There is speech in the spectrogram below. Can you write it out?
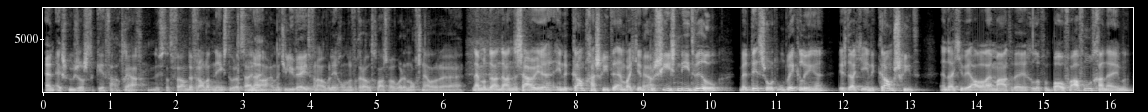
en excuus als het een keer fout gaat. Ja, dus dat ver- er verandert niks doordat zij Nee. dan- dat jullie weten van overliggen onder een vergrootglas. We worden nog sneller. eh, Nee, maar dan, dan zou je in de kramp gaan schieten. En wat je Ja. precies niet wil met dit soort ontwikkelingen, is dat je in de kramp schiet en dat je weer allerlei maatregelen van bovenaf moet gaan nemen.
